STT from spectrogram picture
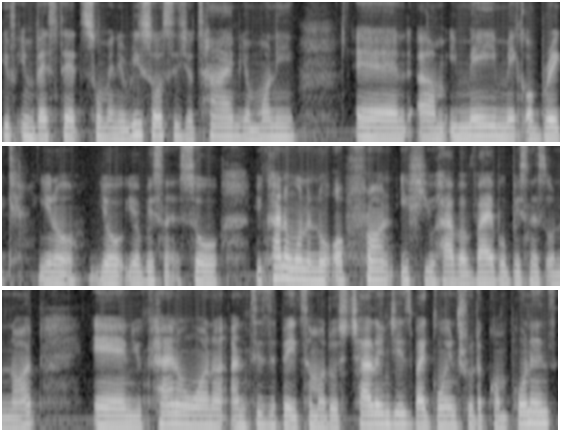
you've invested so many resources, your time, your money, and um, it may make or break, you know, your your business. So you kind of want to know upfront if you have a viable business or not, and you kind of want to anticipate some of those challenges by going through the components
